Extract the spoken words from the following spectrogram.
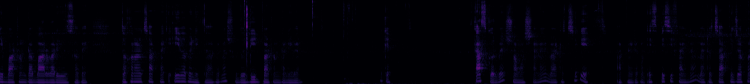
এই বাটনটা বারবার ইউজ হবে, তখন হচ্ছে আপনাকে এইভাবে নিতে হবে না, শুধু রিড বাটনটা নেবেন। ওকে কাজ করবে, সমস্যা নেই বাট হচ্ছে কি, আপনি এটা কোনো স্পেসিফাই না বাট হচ্ছে আপনি যখন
